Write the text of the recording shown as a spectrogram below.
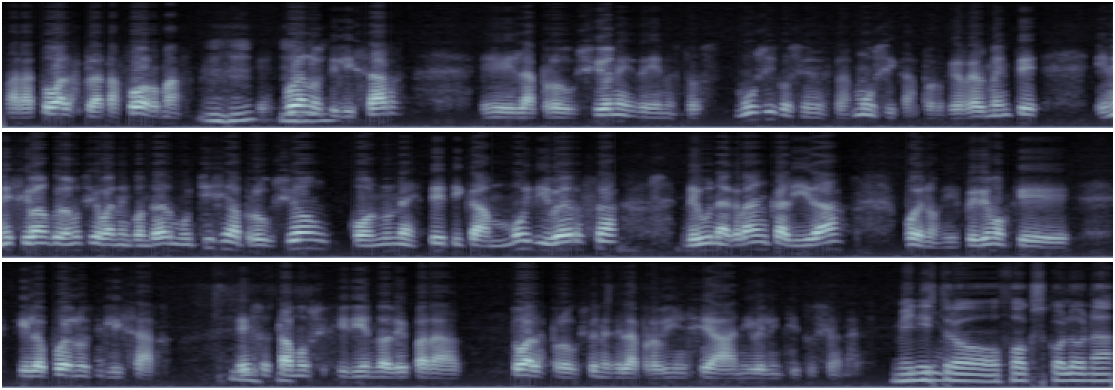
para todas las plataformas puedan utilizar eh, las producciones de nuestros músicos y nuestras músicas, porque realmente en ese banco de la música van a encontrar muchísima producción con una estética muy diversa, de una gran calidad, bueno, esperemos que, que lo puedan utilizar. Eso estamos sugiriéndole para todas las producciones de la provincia a nivel institucional. Ministro Fox Colona,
